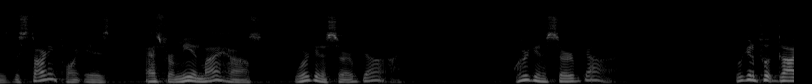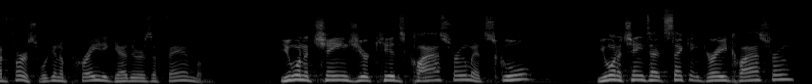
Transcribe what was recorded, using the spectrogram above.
is the starting point is as for me and my house, we're going to serve God. We're going to serve God. We're going to put God first. We're going to pray together as a family. You want to change your kid's classroom at school? You want to change that second grade classroom?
